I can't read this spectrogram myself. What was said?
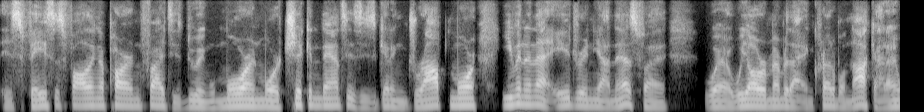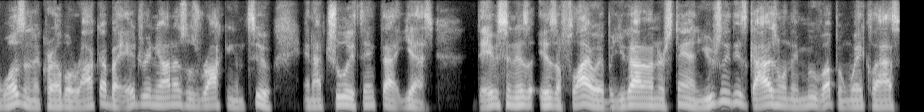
his face is falling apart in fights. He's doing more and more chicken dances. He's getting dropped more. Even in that Adrian Yanez fight, where we all remember that incredible knockout. And it was an incredible knockout, but Adrian Yanez was rocking him too. And I truly think that, yes, Deiveson is, is a flyweight, but you got to understand, usually these guys, when they move up in weight class,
